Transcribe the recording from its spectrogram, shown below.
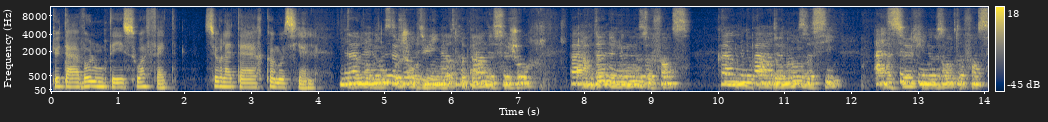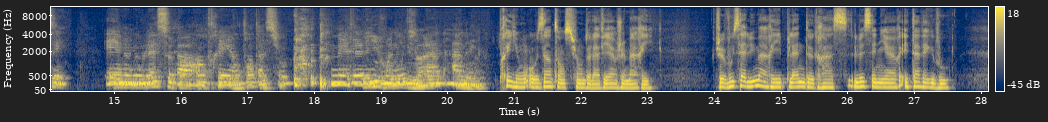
que ta volonté soit faite, sur la terre comme au ciel. Donne-nous aujourd'hui notre pain de ce jour. Pardonne-nous nos offenses, comme nous pardonnons aussi à ceux qui nous ont offensés. Et ne nous laisse pas entrer en tentation, mais délivre-nous du mal. Amen. Prions aux intentions de la Vierge Marie. Je vous salue Marie, pleine de grâce, le Seigneur est avec vous.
